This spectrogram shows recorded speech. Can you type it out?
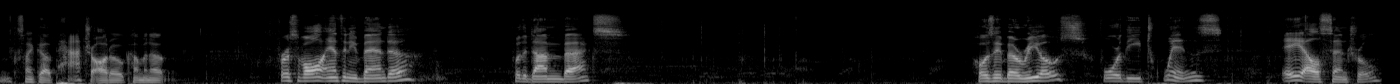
Looks like a patch auto coming up. First of all, Anthony Banda for the Diamondbacks. Jose Berrios for the Twins, AL Central.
